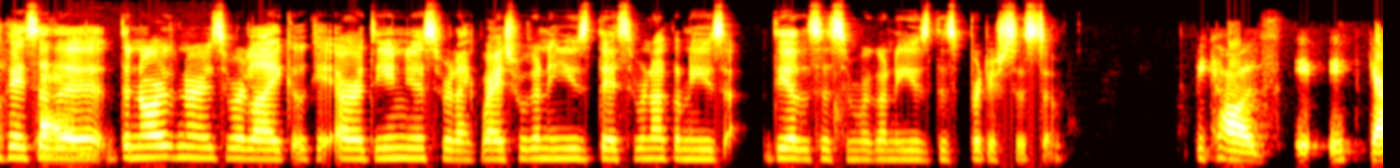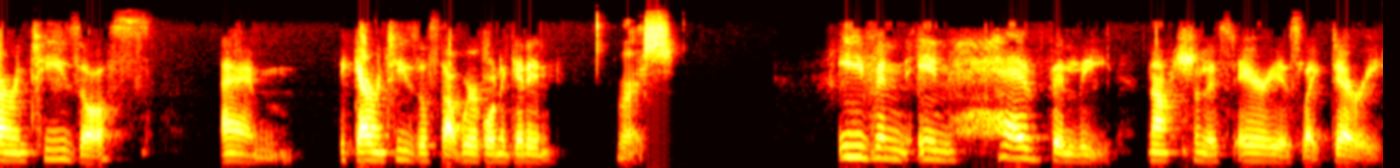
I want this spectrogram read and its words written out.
Okay. So Um, the the Northerners were like, okay, or the Unionists were like, right, we're going to use this. We're not going to use the other system. We're going to use this British system. because it, it guarantees us um it guarantees us that we're going to get in Right. even in heavily nationalist areas like Derry.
